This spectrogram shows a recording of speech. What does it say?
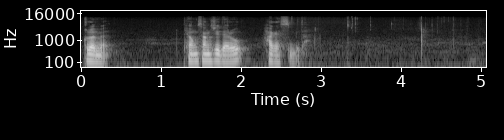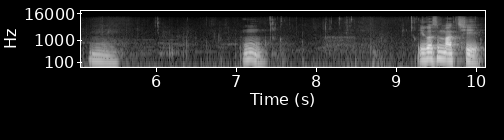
그러면 평상시대로 하겠습니다. 음, 음, 이것은 마치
